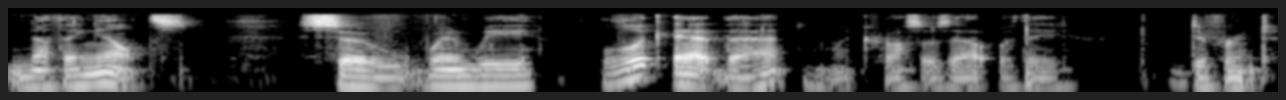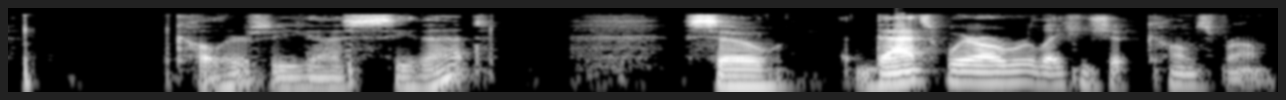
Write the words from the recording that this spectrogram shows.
nothing else. So when we look at that, I'm going to cross those out with a different color so you guys see that. So that's where our relationship comes from.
